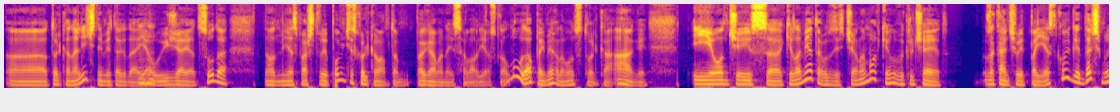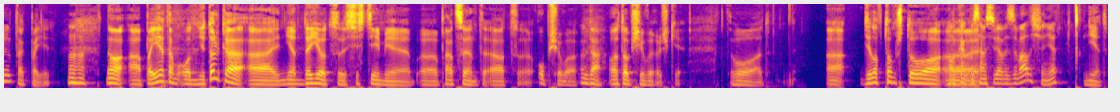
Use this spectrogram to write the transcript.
э, только наличными тогда. Mm-hmm. Я уезжаю отсюда, но он меня спрашивает, вы помните, сколько вам там программа нарисовал? Я сказал, ну да, примерно вот столько. Ага, говорит. И он через километр, вот здесь в Черноморке, он выключает заканчивает поездку и говорит, дальше мы так поедем. Uh-huh. Но а, при этом он не только а, не отдает системе а, процент от общего, да. от общей выручки. Вот. А, дело в том, что... Он как бы сам себя вызывал еще, нет? Нет.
